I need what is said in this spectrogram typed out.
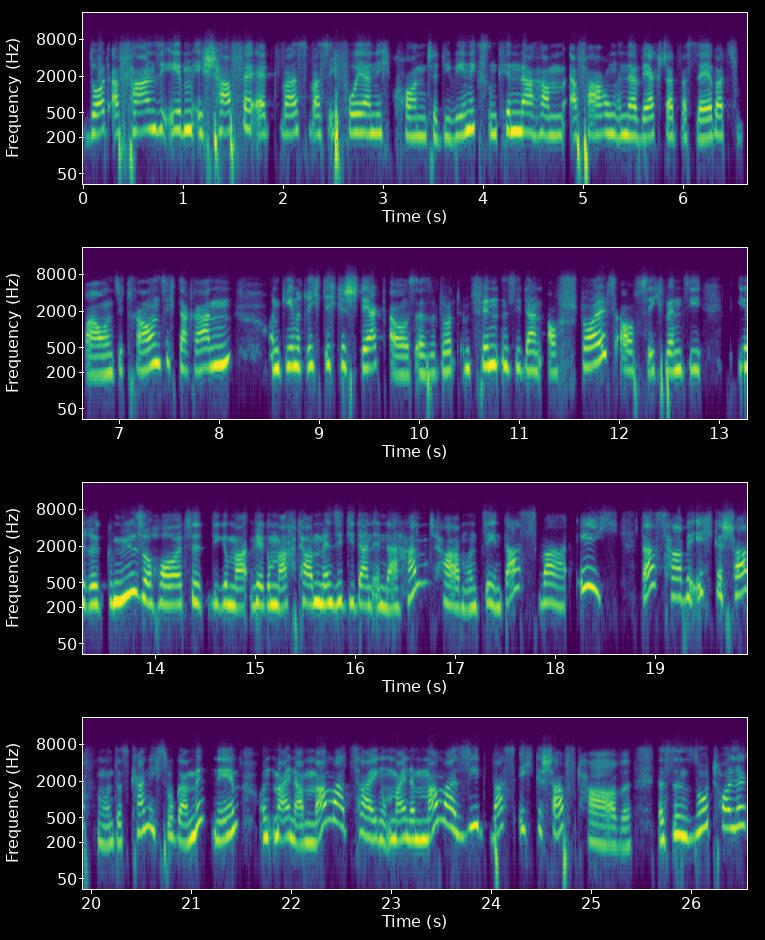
dort erfahren sie eben, ich schaffe etwas, was ich vorher nicht konnte. Die wenigsten Kinder haben Erfahrung in der Werkstatt, was selber zu bauen. Sie trauen sich daran und gehen richtig gestärkt aus. Also dort empfinden sie dann auch Stolz auf sich, wenn sie ihre Gemüsehorte, die wir gemacht haben, wenn sie die dann in der Hand haben und sehen, das war ich, das habe ich geschaffen und das kann ich sogar mitnehmen und meiner Mama zeigen und meine Mama sieht, was ich geschafft habe. Das sind so tolle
